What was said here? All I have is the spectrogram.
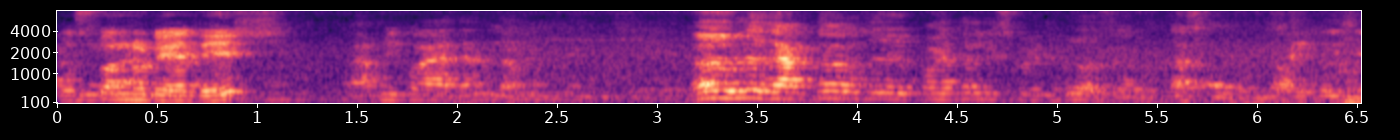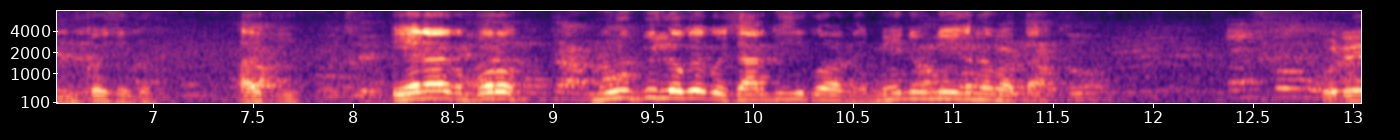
পঁচপান্ন টাকা দেশ। আপনি কয়া দেন দাও এই বলে ডাক্তার যে 45 করে দিলো, আচ্ছা, কইছে তো? আর কি? এখানে আর বড় মুরব্বী লোকে কইছে আর কিছু করার নেই। মেন উনি এখানে মাথা। করে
